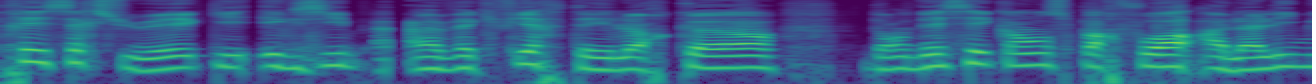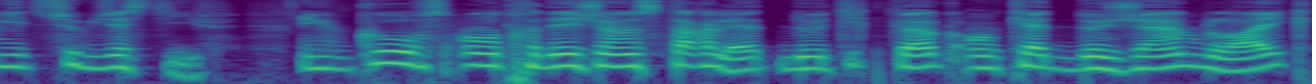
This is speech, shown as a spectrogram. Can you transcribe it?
très sexuées qui exhibent avec fierté leur cœur dans des séquences parfois à la limite suggestives. Une course entre des jeunes starlets de TikTok en quête de j'aime, like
